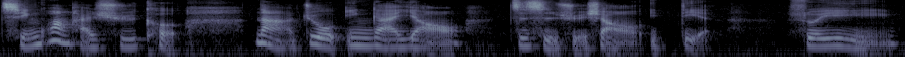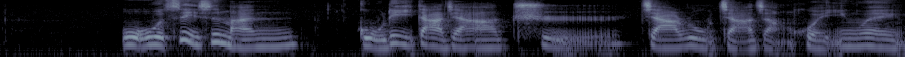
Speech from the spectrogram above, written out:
情况还许可，那就应该要支持学校一点。所以，我我自己是蛮鼓励大家去加入家长会，因为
